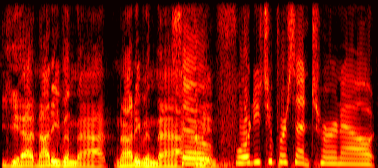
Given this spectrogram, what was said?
Yeah, not even that. Not even that. So I mean, forty-two percent turnout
